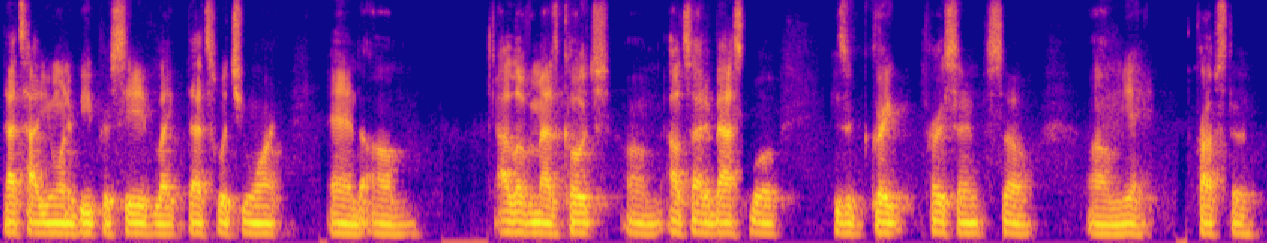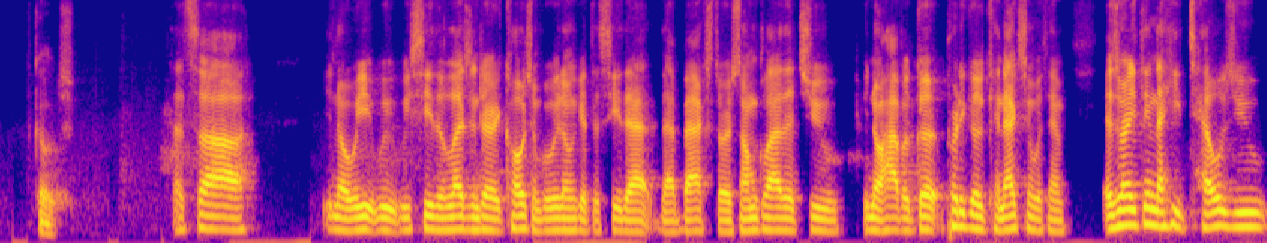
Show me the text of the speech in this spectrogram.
That's how you want to be perceived. Like that's what you want. And um, I love him as a coach. Um, outside of basketball, he's a great person. So um, yeah, props to coach that's uh you know we, we we see the legendary coaching but we don't get to see that that backstory so i'm glad that you you know have a good pretty good connection with him is there anything that he tells you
